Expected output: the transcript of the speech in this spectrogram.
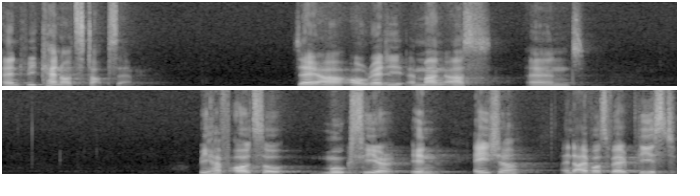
and we cannot stop them. They are already among us and we have also MOOCs here in Asia and I was very pleased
